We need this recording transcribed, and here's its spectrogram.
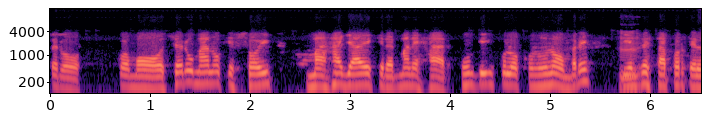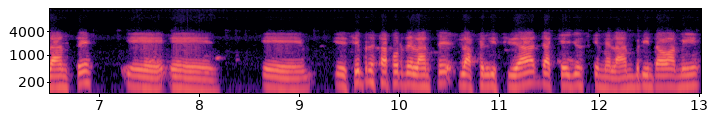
pero como ser humano que soy, más allá de querer manejar un vínculo con un hombre, Mm. siempre está por delante, eh, eh, siempre está por delante la felicidad de aquellos que me la han brindado a mí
